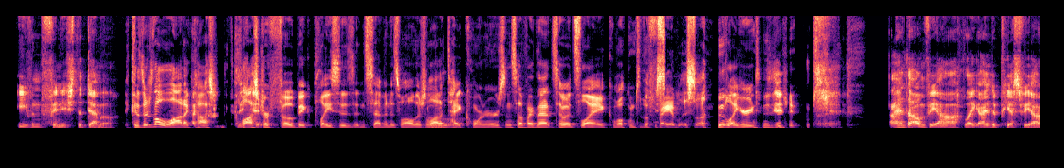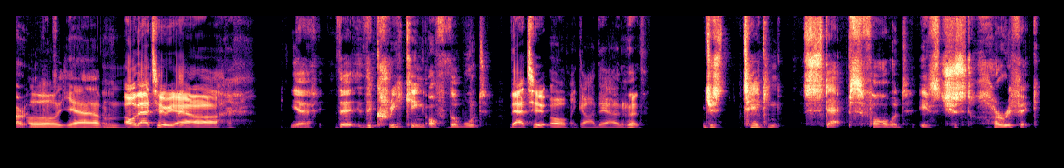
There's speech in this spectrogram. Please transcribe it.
even finish the demo. because there's a lot of I claus- it. claustrophobic places in seven as well. There's a lot of tight corners and stuff like that. So it's like, welcome to the family, son. like you're. I had that on VR. Like I had a PSVR. Oh yeah. um, oh, that too. Yeah, uh, Yeah, the the creaking of the wood, that too. Oh my god. Yeah. just taking steps forward is just horrific.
